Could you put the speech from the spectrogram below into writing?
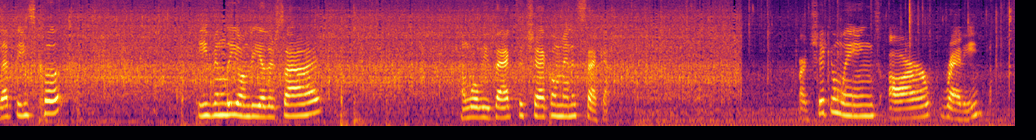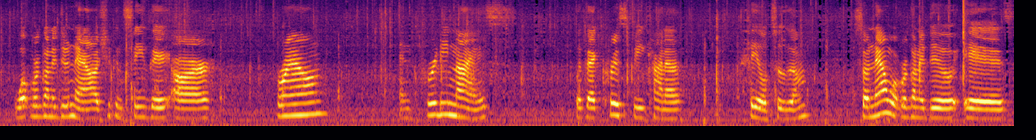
let these cook evenly on the other side. And we'll be back to check them in a second. Our chicken wings are ready. What we're going to do now, as you can see, they are brown and pretty nice with that crispy kind of feel to them. So now what we're going to do is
